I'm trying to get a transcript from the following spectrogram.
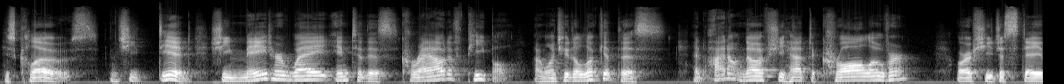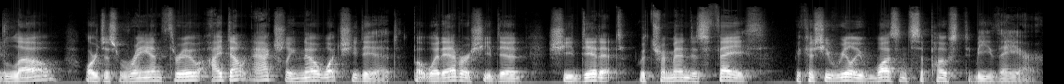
his clothes. And she did. She made her way into this crowd of people. I want you to look at this. And I don't know if she had to crawl over or if she just stayed low or just ran through. I don't actually know what she did. But whatever she did, she did it with tremendous faith because she really wasn't supposed to be there.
